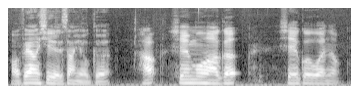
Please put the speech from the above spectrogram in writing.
好，非常谢谢上游哥。好，谢谢木华哥，谢谢各位观众。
